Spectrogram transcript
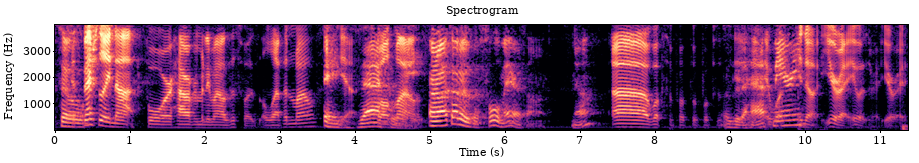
So, Especially not for however many miles this was. 11 miles? exactly. Yeah, 12 miles. Oh, no, I thought it was a full marathon. No? Uh, whoops, whoops, whoops, whoops. Was it a yeah, half was- Mary? No, you're right. It was right. You're right.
